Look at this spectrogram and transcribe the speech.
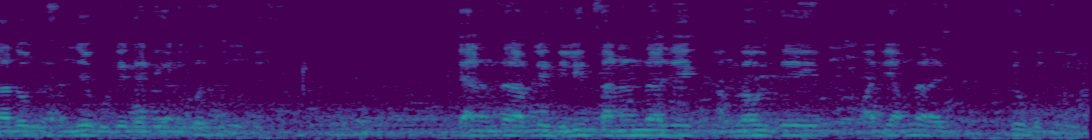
जाधव संजय कुटे त्या ठिकाणी उपस्थित होते. त्यानंतर आपले दिलीप सानंद एक खामगावचे माजी आमदार आहेत ते उपस्थित होते.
